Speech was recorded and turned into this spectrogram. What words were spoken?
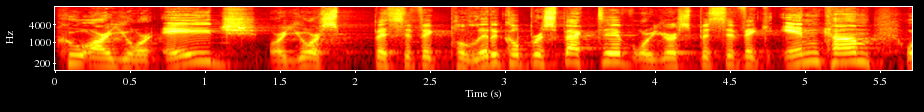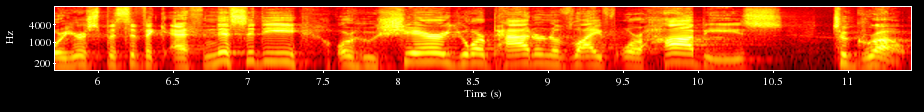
who are your age or your specific political perspective or your specific income or your specific ethnicity or who share your pattern of life or hobbies to grow.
